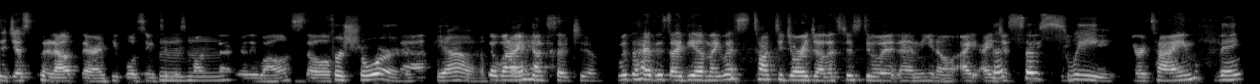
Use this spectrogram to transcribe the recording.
to just put it out there, and people seem to respond to that really well. So for sure Yeah. yeah So when I think had- so too with I had this idea, I'm like, let's talk to Georgia, let's just do it, and you know, I I that's just so sweet your time thank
